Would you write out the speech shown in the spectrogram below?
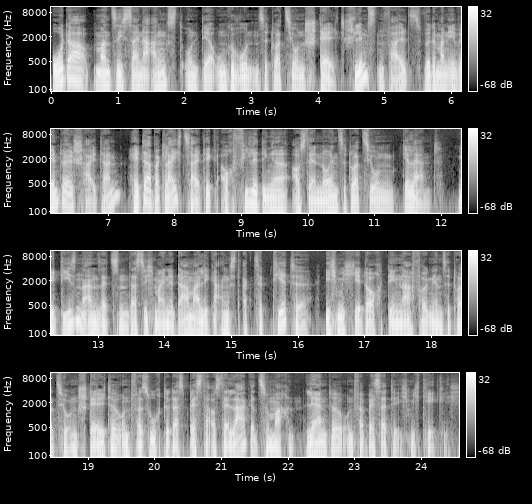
oder ob man sich seiner Angst und der ungewohnten Situation stellt. Schlimmstenfalls würde man eventuell scheitern, hätte aber gleichzeitig auch viele Dinge aus der neuen Situation gelernt. Mit diesen Ansätzen, dass ich meine damalige Angst akzeptierte, ich mich jedoch den nachfolgenden Situationen stellte und versuchte, das Beste aus der Lage zu machen, lernte und verbesserte ich mich täglich.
